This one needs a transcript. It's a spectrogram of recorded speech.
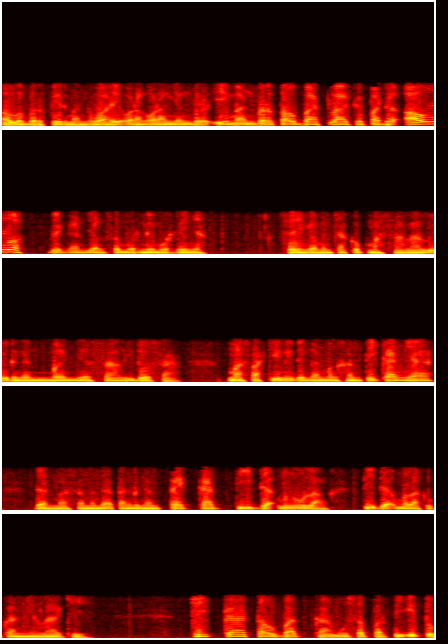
Allah berfirman, wahai orang-orang yang beriman, bertaubatlah kepada Allah dengan yang semurni-murninya. Sehingga mencakup masa lalu dengan menyesali dosa. Masa kini dengan menghentikannya dan masa mendatang dengan tekad tidak mengulang, tidak melakukannya lagi. Jika taubat kamu seperti itu,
